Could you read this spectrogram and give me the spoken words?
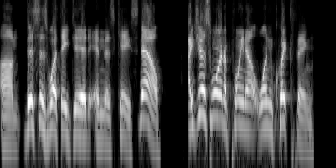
um, this is what they did in this case. Now, I just want to point out one quick thing.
